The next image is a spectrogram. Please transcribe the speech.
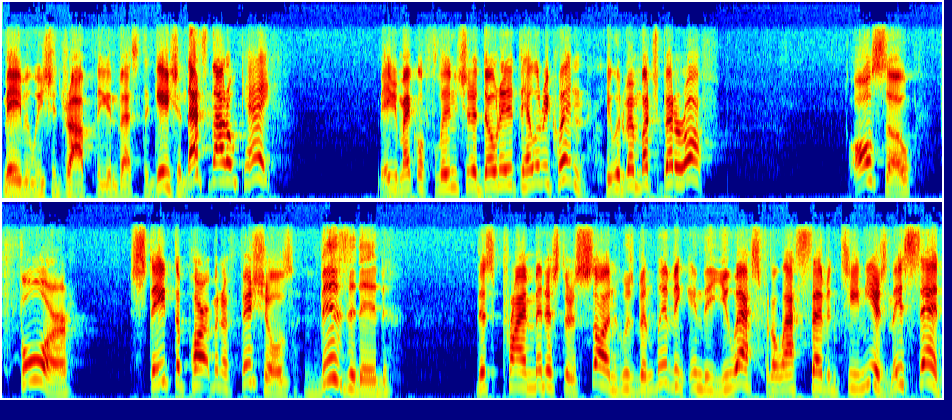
Maybe we should drop the investigation. That's not okay. Maybe Michael Flynn should have donated to Hillary Clinton. He would have been much better off. Also, four State Department officials visited this prime minister's son who's been living in the U.S. for the last 17 years. And they said,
